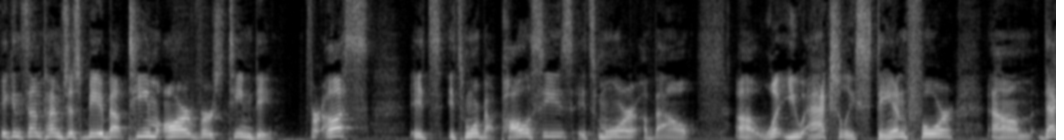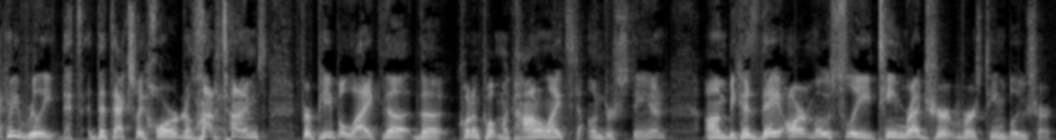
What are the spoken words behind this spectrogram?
it can sometimes just be about Team R versus Team D. For us, it's it's more about policies. It's more about uh, what you actually stand for. Um, that can be really that's that's actually hard a lot of times for people like the the quote unquote McConnellites to understand. Um, because they are mostly team red shirt versus team blue shirt.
